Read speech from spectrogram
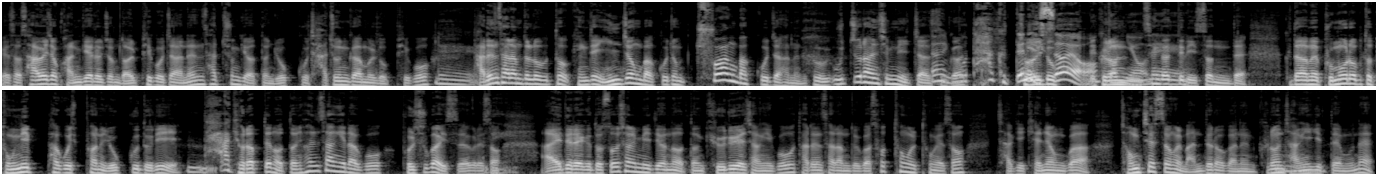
그래서 사회적 관계를 좀 넓히고자 하는 사춘기 어떤 욕구, 자존감을 높이고 네. 다른 사람들로부터 굉장히 인정받고 좀 추앙받고자 하는 그 우쭐한 심리 있지 않습니까? 뭐 다 그때는 저희도 있어요. 그런 그럼요. 네. 생각들이 네. 있었는데 그 다음에 부모로부터 독립하고 싶어하는 욕구들이 음. 다 결합된 어떤 현상이라고 볼 수가 있어요. 그래서 네. 아이들에게도 소셜 미디어는 어떤 교류의 장이고 다른 사람들과 소통을 통해서 자기 개념과 정체성을 만들어가는 그런 음. 장이기 때문에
